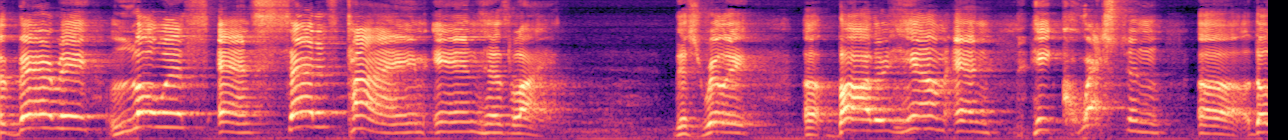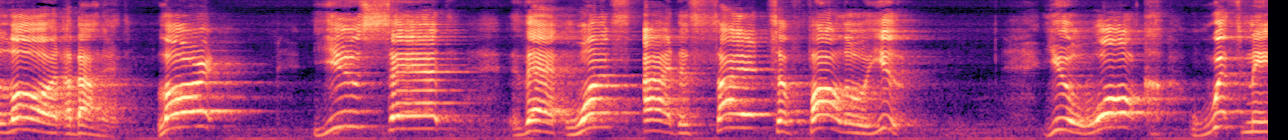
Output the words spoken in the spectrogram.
the very lowest and saddest time in his life. This really uh, bothered him, and he questioned uh, the Lord about it. Lord, you said that once I decided to follow you, you walk with me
